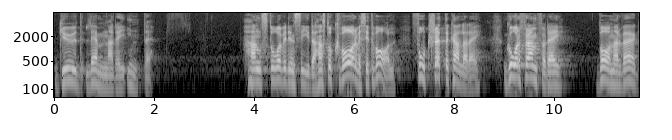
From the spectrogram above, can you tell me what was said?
Gud lämnar dig inte. Han står vid din sida, han står kvar vid sitt val, fortsätter kalla dig, går framför dig, banar väg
